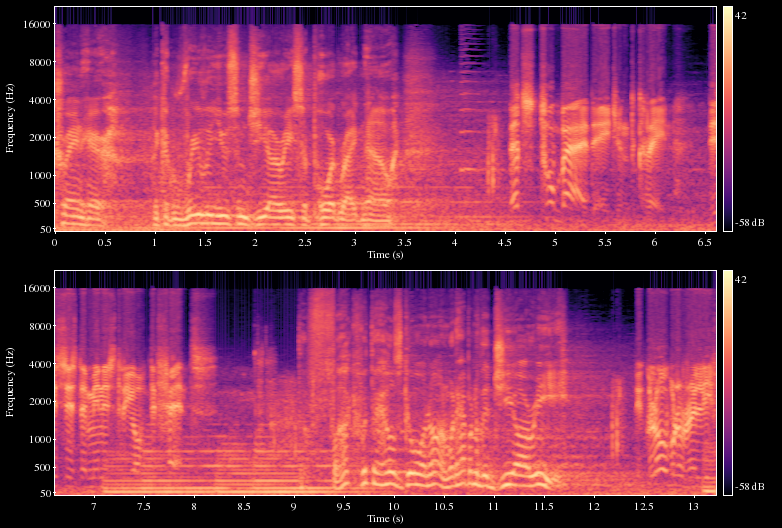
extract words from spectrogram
Crane here. I could really use some GRE support right now. That's too bad, Agent Crane. This is the Ministry of Defense. The fuck? What the hell's going on? What happened to the GRE? The global relief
